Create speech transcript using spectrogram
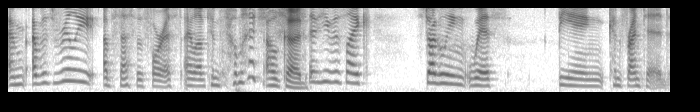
I'm I was really obsessed with Forrest. I loved him so much Oh, good. that he was like struggling with being confronted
